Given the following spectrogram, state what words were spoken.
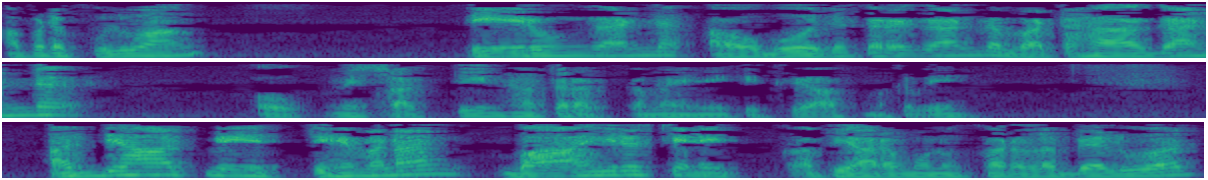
අපිට පුළුවන් තේරුම් ගන්න, අවබෝධ කරගන්න, වටහා ගන්න ඔව් මේ ශක්තියන් හතරක් තමයි මේකේ ක්‍රියාත්මක වෙන්නේ. අධ්‍යාත්මයේ එහෙමනම් බාහිර කෙනෙක් අපි අරමුණු කරලා බැලුවත්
